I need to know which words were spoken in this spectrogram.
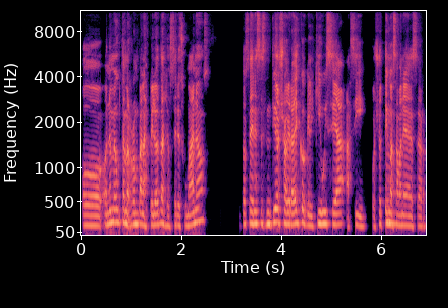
o, o no me gusta me rompan las pelotas los seres humanos. Entonces, en ese sentido, yo agradezco que el kiwi sea así, pues yo tengo Mm. esa manera de ser.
